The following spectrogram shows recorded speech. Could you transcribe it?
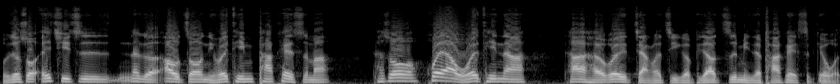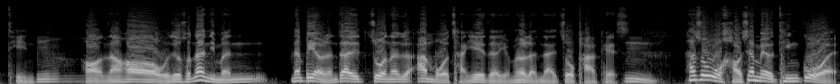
我就说，哎，其实那个澳洲你会听 Podcast 吗？他说会啊，我会听啊。他还会讲了几个比较知名的 podcast 给我听，嗯，好，然后我就说，那你们那边有人在做那个按摩产业的，有没有人来做 podcast？嗯，他说我好像没有听过，哎，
